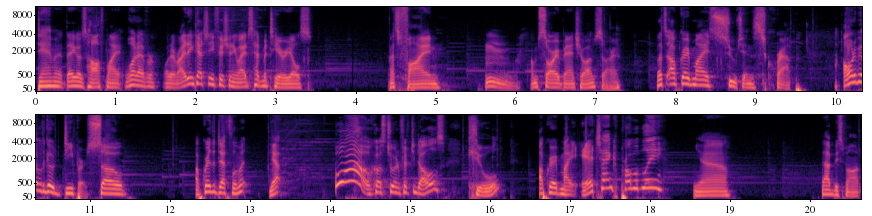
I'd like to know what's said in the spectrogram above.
Damn it. There goes half my... Whatever. Whatever. I didn't catch any fish anyway. I just had materials. That's fine. Hmm. I'm sorry, Bancho. I'm sorry. Let's upgrade my suit and scrap. I want to be able to go deeper. So, upgrade the depth limit. Yep. Wow! Costs $250. Cool. Upgrade my air tank, probably? Yeah. That'd be smart.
